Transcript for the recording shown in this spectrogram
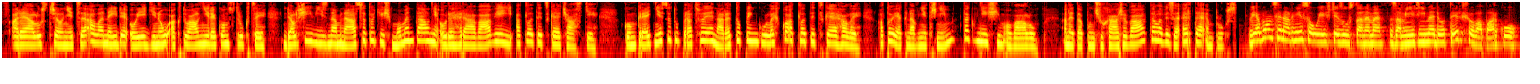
V areálu Střelnice ale nejde o jedinou aktuální rekonstrukci. Další významná se totiž momentálně odehrává v její atletické části. Konkrétně se tu pracuje na retopingu lehkoatletické haly, a to jak na vnitřním, tak vnějším oválu. Aneta Punčuchářová, televize RTM+. V Jablonci nad Nisou ještě zůstaneme. Zamíříme do Tyršova parku.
